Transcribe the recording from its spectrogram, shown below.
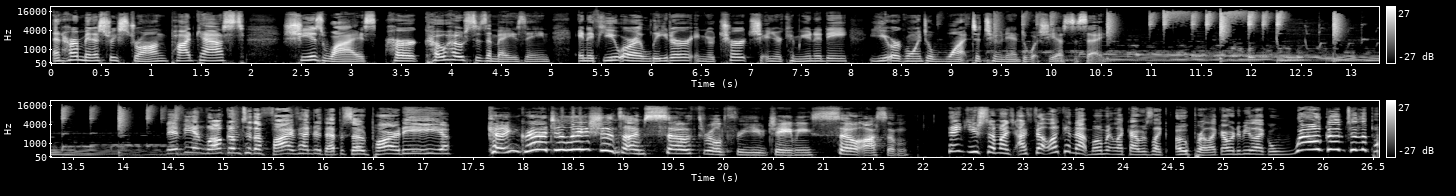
And her Ministry Strong podcast, she is wise. Her co host is amazing. And if you are a leader in your church, in your community, you are going to want to tune in to what she has to say. Vivian, welcome to the 500th episode party. Congratulations! I'm so thrilled for you, Jamie. So awesome. Thank you so much. I felt like in that moment, like I was like Oprah, like I want to be like, "Welcome to the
